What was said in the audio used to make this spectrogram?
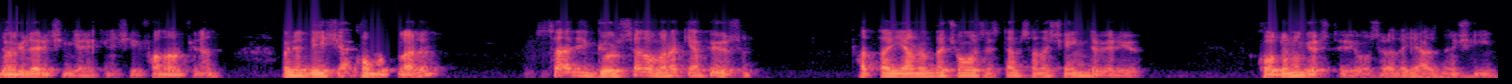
döngüler için gereken şey falan filan. Böyle değişik komutları sadece görsel olarak yapıyorsun. Hatta yanında çoğu sistem sana şeyini de veriyor. Kodunu gösteriyor o sırada yazdığın şeyin.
